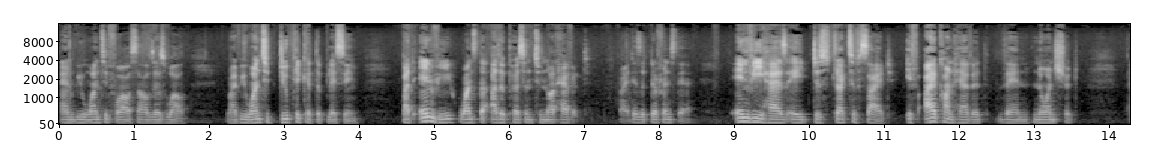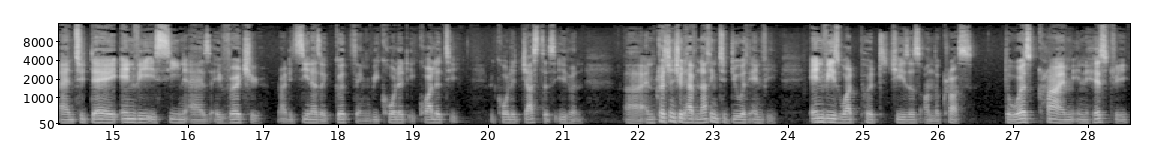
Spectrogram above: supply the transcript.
and we want it for ourselves as well, right? We want to duplicate the blessing. But envy wants the other person to not have it, right? There's a difference there. Envy has a destructive side. If I can't have it, then no one should. And today, envy is seen as a virtue, right? It's seen as a good thing. We call it equality, we call it justice, even. Uh, and Christians should have nothing to do with envy. Envy is what put Jesus on the cross. The worst crime in history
